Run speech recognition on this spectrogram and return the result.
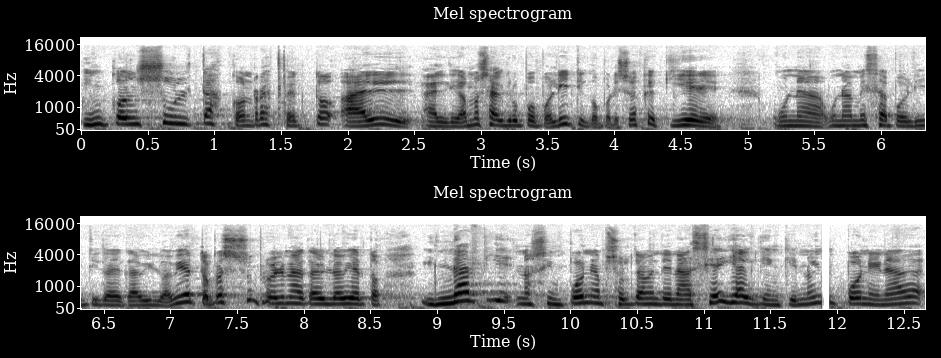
inconsultas con respecto al, digamos, al grupo político. Por eso es que quiere una, mesa política de cabildo abierto. Pero eso es un problema de cabildo abierto. Y nadie nos impone absolutamente nada. Si hay alguien que no impone nada,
